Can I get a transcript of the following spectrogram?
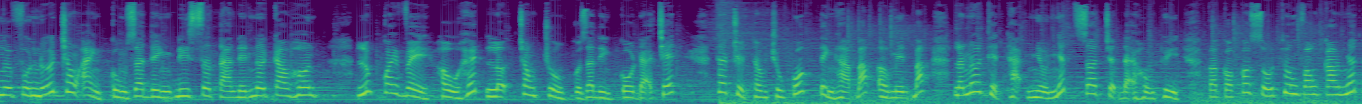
người phụ nữ trong ảnh cùng gia đình đi sơ tán đến nơi cao hơn. Lúc quay về, hầu hết lợn trong chuồng của gia đình cô đã chết. Theo truyền thông Trung Quốc, tỉnh Hà Bắc ở miền Bắc là nơi thiệt hại nhiều nhất do trận đại hồng thủy và có con số thương vong cao nhất,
